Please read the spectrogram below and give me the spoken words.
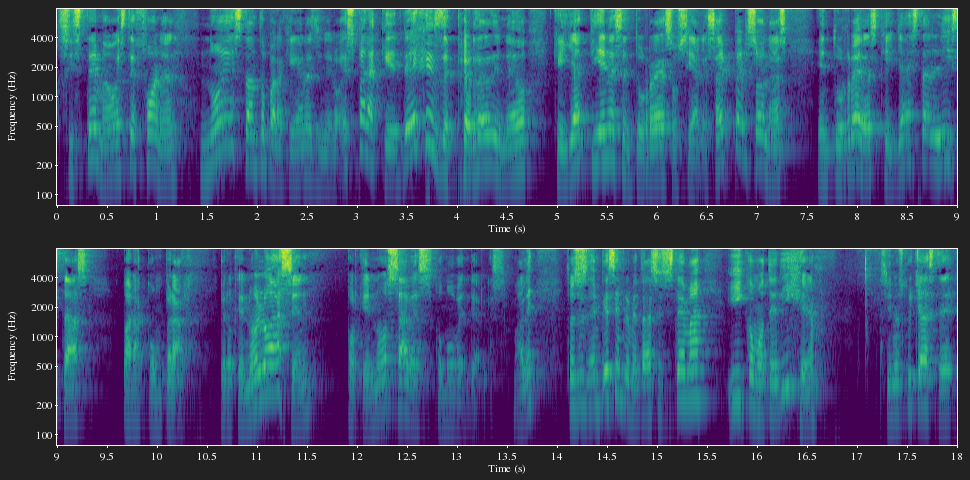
sistema o este funnel no es tanto para que ganes dinero, es para que dejes de perder dinero que ya tienes en tus redes sociales. Hay personas en tus redes que ya están listas para comprar, pero que no lo hacen porque no sabes cómo venderles, ¿vale? Entonces empieza a implementar ese sistema y como te dije, si no escuchaste,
